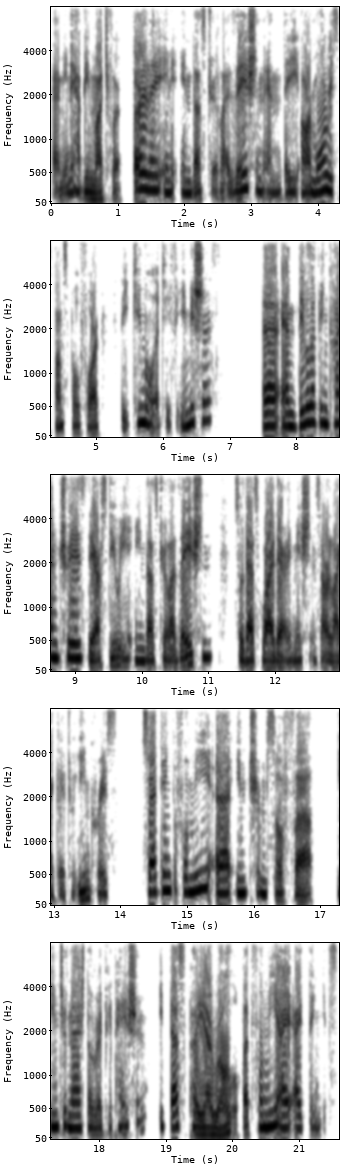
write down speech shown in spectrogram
I mean, they have been much for early in industrialization and they are more responsible for the cumulative emissions uh, and developing countries, they are still in industrialization. So that's why their emissions are likely to increase. So I think for me, uh, in terms of uh, international reputation, it does play a role. But for me, I, I think it's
